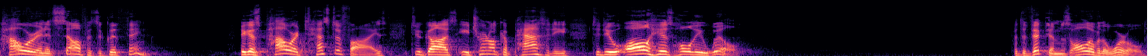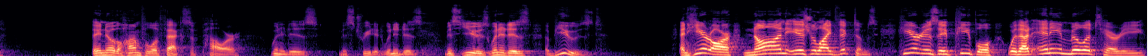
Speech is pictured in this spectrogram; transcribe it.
Power in itself is a good thing because power testifies to God's eternal capacity to do all his holy will. But the victims all over the world, they know the harmful effects of power when it is mistreated, when it is misused, when it is abused. And here are non Israelite victims. Here is a people without any military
